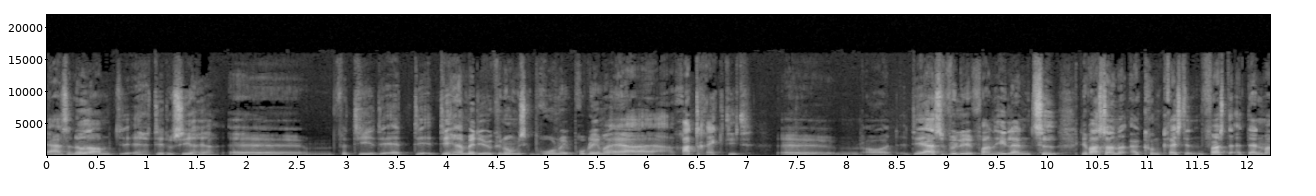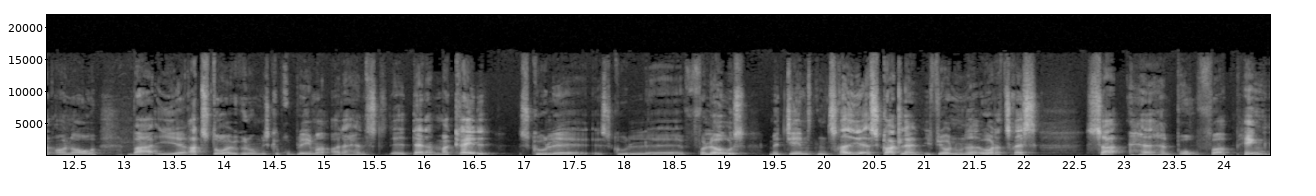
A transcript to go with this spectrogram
der er altså noget om det, det du siger her. Øh, fordi det, at det, det her med de økonomiske proble- problemer er ret rigtigt. Øh, og det er selvfølgelig fra en helt anden tid. Det var sådan, at kong Christian den første af Danmark og Norge var i øh, ret store økonomiske problemer, og da hans øh, datter Margrethe skulle, skulle øh, forloves med James den 3. af Skotland i 1468, så havde han brug for penge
